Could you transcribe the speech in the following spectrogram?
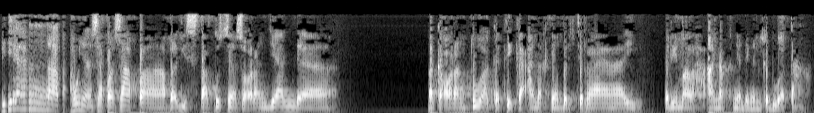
Dia nggak punya siapa-siapa, apalagi statusnya seorang janda. Maka orang tua ketika anaknya bercerai, terimalah anaknya dengan kedua tangan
